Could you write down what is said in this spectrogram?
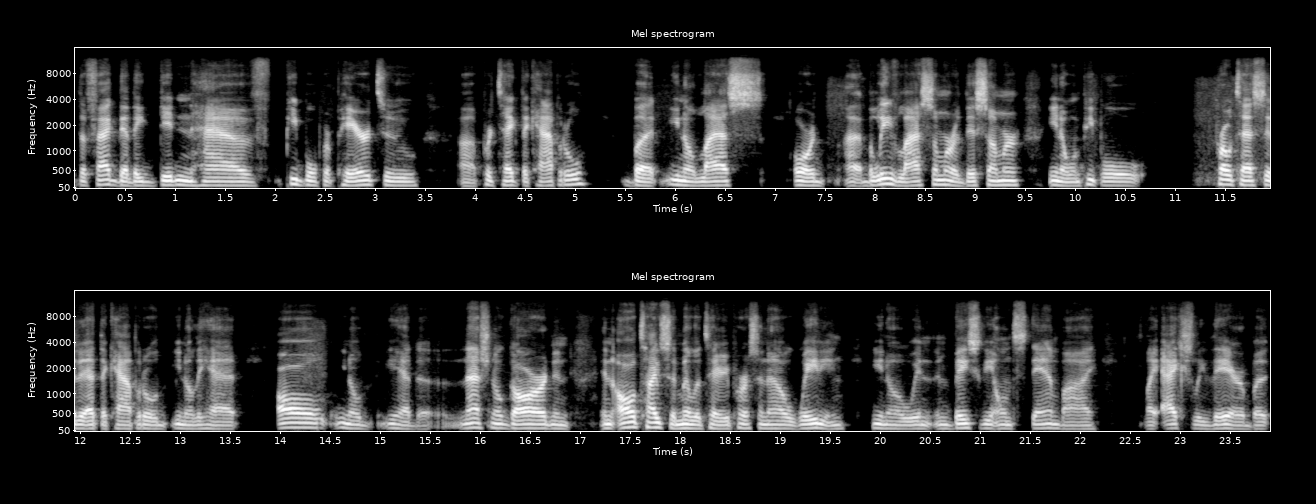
the fact that they didn't have people prepared to uh, protect the Capitol. But you know, last or I believe last summer or this summer, you know, when people protested at the Capitol, you know, they had all you know, you had the National Guard and and all types of military personnel waiting, you know, and, and basically on standby like actually there but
